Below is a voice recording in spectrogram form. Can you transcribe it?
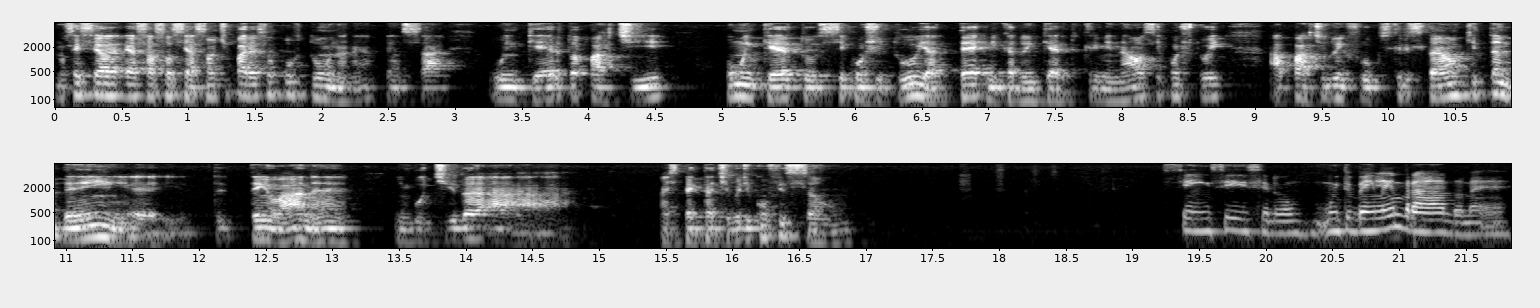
não sei se essa associação te parece oportuna, né, pensar o inquérito a partir como o inquérito se constitui, a técnica do inquérito criminal se constitui a partir do influxo cristão, que também é, tem lá, né, embutida a, a expectativa de confissão. Sim, Cícero, muito bem lembrado, né?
